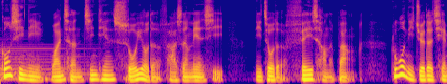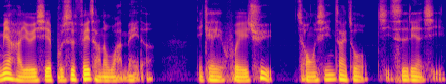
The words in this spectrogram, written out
恭喜你完成今天所有的发声练习，你做的非常的棒。如果你觉得前面还有一些不是非常的完美的，你可以回去重新再做几次练习，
